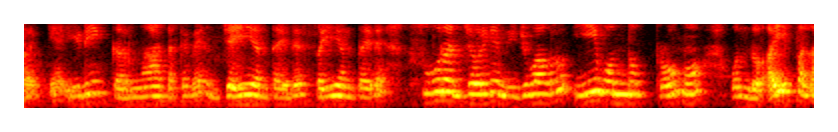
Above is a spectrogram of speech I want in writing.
ನಿರ್ಧಾರಕ್ಕೆ ಇಡೀ ಕರ್ನಾಟಕವೇ ಜೈ ಅಂತ ಇದೆ, ಸೈ ಅಂತ ಇದೆ. ಸೂರಜ್ ಅವರಿಗೆ ನಿಜವಾಗ್ಲೂ ಈ ಒಂದು ಪ್ರೋಮೋ ಒಂದು ಐಪಲ್ಲ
